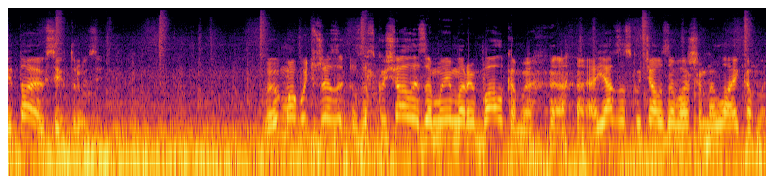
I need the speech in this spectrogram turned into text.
Вітаю всіх, друзі. Ви, мабуть, вже заскучали за моїми рибалками, а я заскучав за вашими лайками.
